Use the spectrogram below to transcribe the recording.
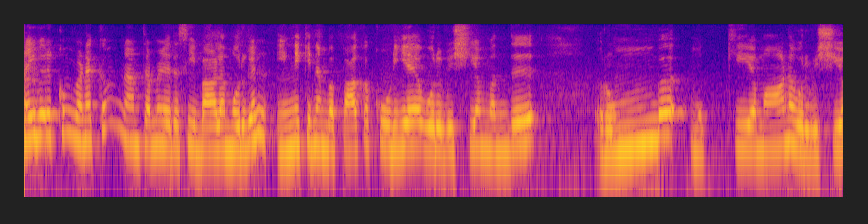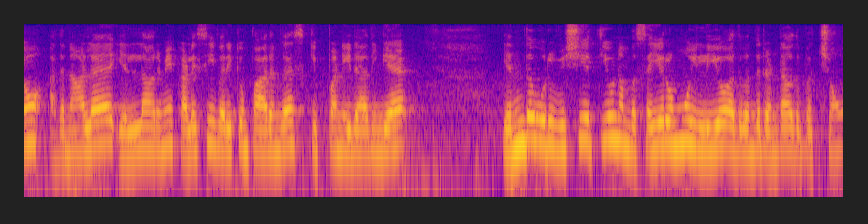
அனைவருக்கும் வணக்கம். நான் தமிழரசி பாலமுருகன். இன்னைக்கு நம்ம பார்க்கக்கூடிய ஒரு விஷயம் வந்து ரொம்ப முக்கியமான ஒரு விஷயம். அதனால் எல்லாருமே கடைசி வரைக்கும் பாருங்கள் ஸ்கிப் பண்ணிடாதீங்க. எந்த ஒரு விஷயத்தையும் நம்ம செய்கிறோமோ இல்லையோ அது வந்து ரெண்டாவது பட்சம்.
